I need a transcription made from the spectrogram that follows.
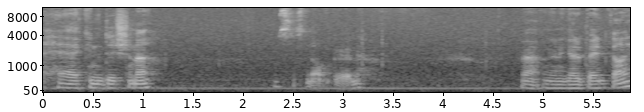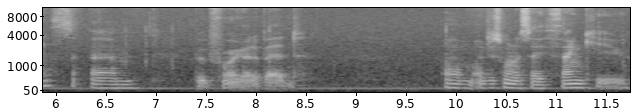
hair conditioner. This is not good. Right, I'm gonna go to bed, guys. Um, but before I go to bed, um, I just want to say thank you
